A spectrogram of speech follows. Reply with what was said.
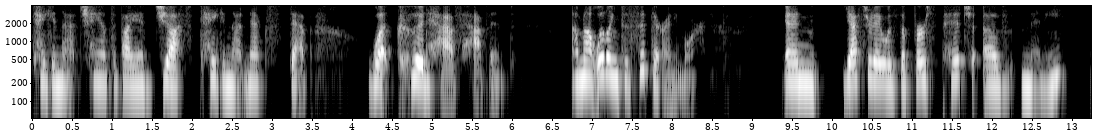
taken that chance, if I had just taken that next step, what could have happened. I'm not willing to sit there anymore. And yesterday was the first pitch of many.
